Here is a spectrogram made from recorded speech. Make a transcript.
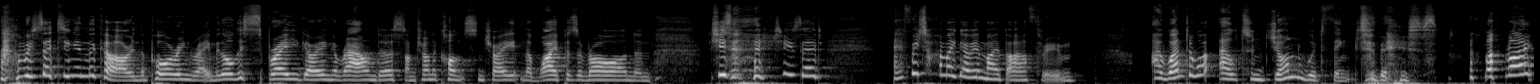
And we're sitting in the car in the pouring rain with all this spray going around us. I'm trying to concentrate and the wipers are on. And she said, she said, every time I go in my bathroom, I wonder what Elton John would think to this. And I'm like,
